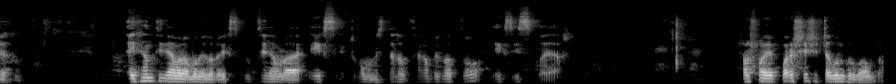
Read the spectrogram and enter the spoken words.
দেখো, এখান থেকে আমরা মনে করো এক্স কিউব থেকে আমরা এক্স একটা কমন নিচ্ছি, তাহলে থাকবে কত? এক্স স্কোয়ার সবসময় পরে শেষেরটা গুণ করব আমরা।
